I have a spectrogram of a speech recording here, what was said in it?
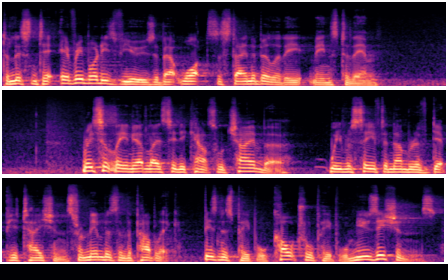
to listen to everybody's views about what sustainability means to them. Recently in the Adelaide City Council chamber, we received a number of deputations from members of the public, business people, cultural people, musicians.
